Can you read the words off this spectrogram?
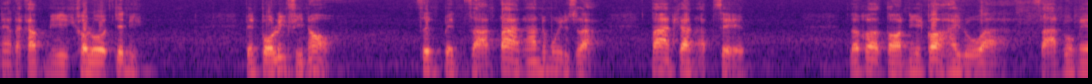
เนี่ยนะครับ มีโคโลเจนิก เป็นโพลีฟีนอล ซึ่งเป็นสารต้านอนุมูลอิสระ ต้านการอักเสบ แล้วก็ตอนนี้ก็ให้รู้ว่าสารพวกนี้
